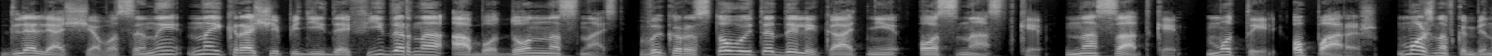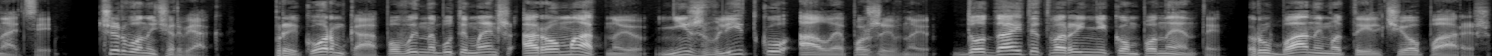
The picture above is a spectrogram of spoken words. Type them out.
Для ляща восени найкраще підійде фідерна або донна снасть. Використовуйте делікатні оснастки, насадки, мотиль, опариш, можна в комбінації, червоний черв'як. Прикормка повинна бути менш ароматною, ніж влітку, але поживною. Додайте тваринні компоненти, рубаний мотиль чи опариш.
